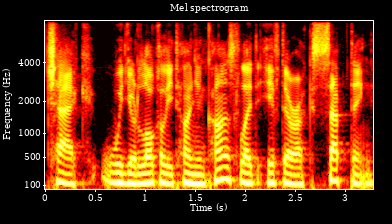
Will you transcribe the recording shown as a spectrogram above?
check with your local Italian consulate if they're accepting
